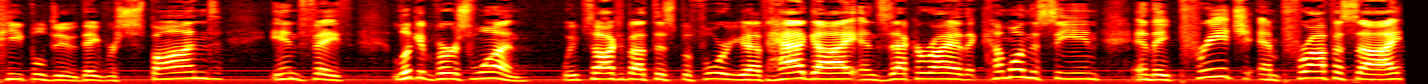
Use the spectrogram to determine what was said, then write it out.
people do. They respond in faith. Look at verse 1. We've talked about this before. You have Haggai and Zechariah that come on the scene and they preach and prophesy.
